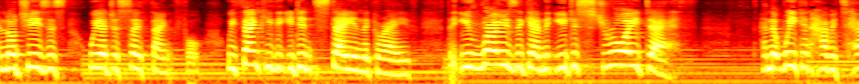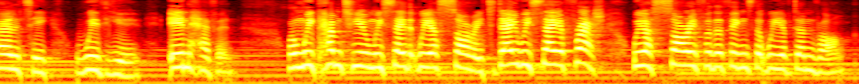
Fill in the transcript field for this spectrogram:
And Lord Jesus, we are just so thankful. We thank you that you didn't stay in the grave, that you rose again, that you destroyed death, and that we can have eternity with you in heaven. When we come to you and we say that we are sorry, today we say afresh, we are sorry for the things that we have done wrong.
